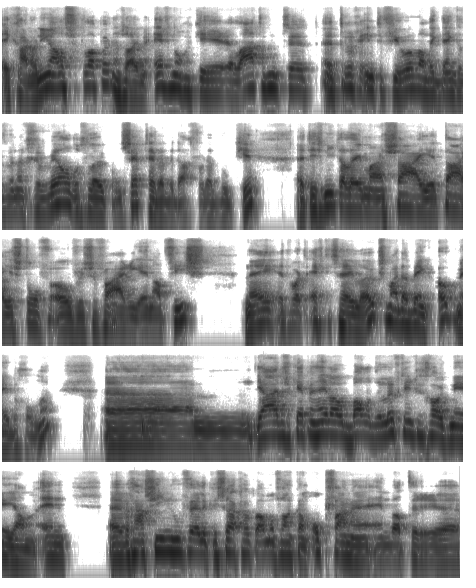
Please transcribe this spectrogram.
ik ga nog niet alles verklappen. Dan zal je me echt nog een keer later moeten uh, terug interviewen. Want ik denk dat we een geweldig leuk concept hebben bedacht voor dat boekje. Het is niet alleen maar saaie, taaie stof over safari en advies. Nee, het wordt echt iets heel leuks, maar daar ben ik ook mee begonnen. Ehm, ja, dus ik heb een hele hoop ballen de lucht in gegooid, Mirjam. En uh, we gaan zien hoeveel ik er straks ook allemaal van kan opvangen en wat er uh,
